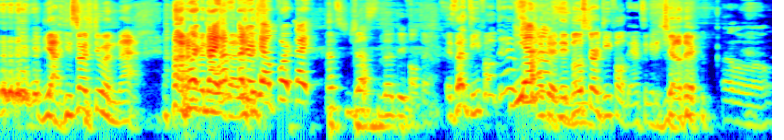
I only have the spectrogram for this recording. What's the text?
Yeah, he starts doing that. I don't even know what that is. Undertale, Fortnite. That's just the default dance. Is that default dance? Yeah. Okay, they both start default dancing at each other. Oh.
